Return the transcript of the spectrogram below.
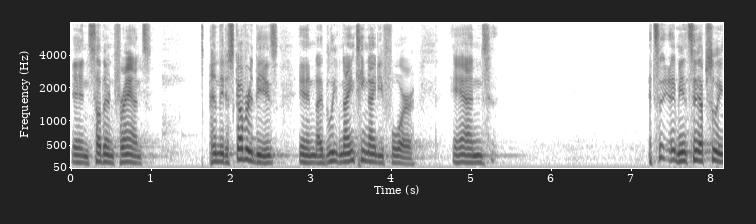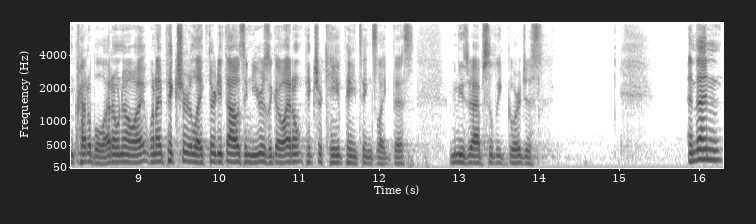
in southern France. And they discovered these in, I believe, 1994. And it's, I mean, it's absolutely incredible. I don't know. I, when I picture like 30,000 years ago, I don't picture cave paintings like this. I mean, these are absolutely gorgeous. And then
